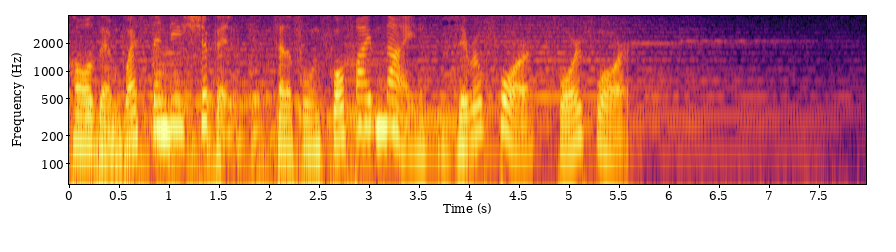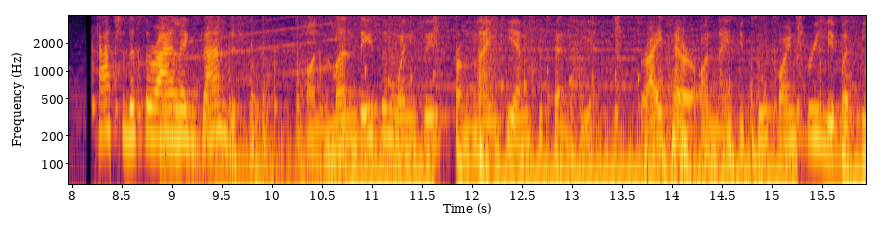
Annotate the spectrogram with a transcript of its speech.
Call them West Indies Shipping, telephone 459 0444. Catch the Sohria Alexander Show on Mondays and Wednesdays from 9 p.m. to 10 p.m. right here on 92.3 Liberty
